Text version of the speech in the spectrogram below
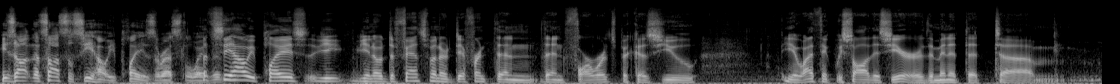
He's all, let's also see how he plays the rest of the way. Let's see how he plays. You, you know, defensemen are different than than forwards because you, you know, I think we saw this year the minute that um,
